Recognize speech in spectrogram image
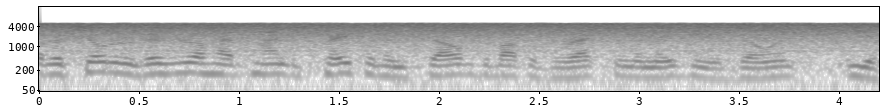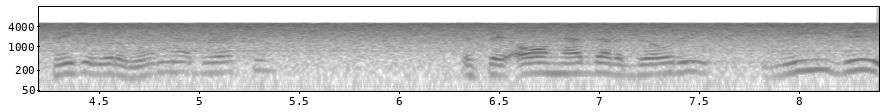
of the children of Israel had time to pray for themselves about the direction the nation was going? Do you think it would have went in that direction? If they all had that ability, we do,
